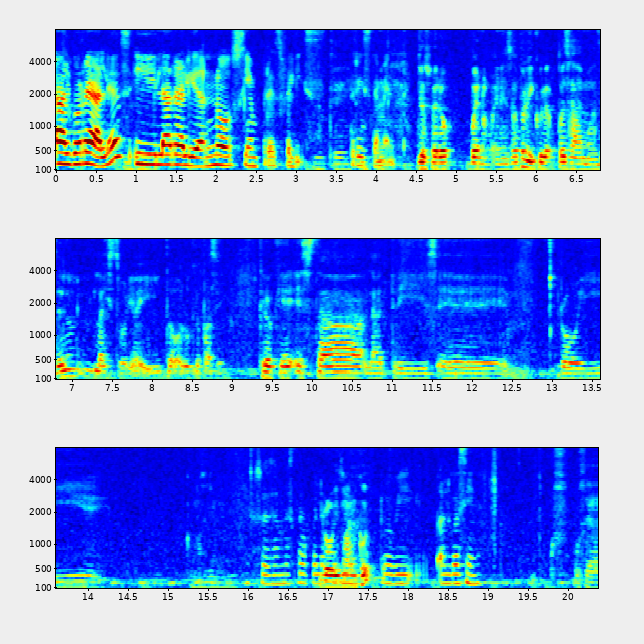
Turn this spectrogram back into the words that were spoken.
algo reales y la realidad no siempre es feliz, Ok, tristemente. Yo espero, bueno, en esa película, pues además de la historia y todo lo que pase, creo que esta, la actriz eh, Roy, ¿cómo se llama? O sea, se me escapó. Robbie- algo así. Uf, o sea,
